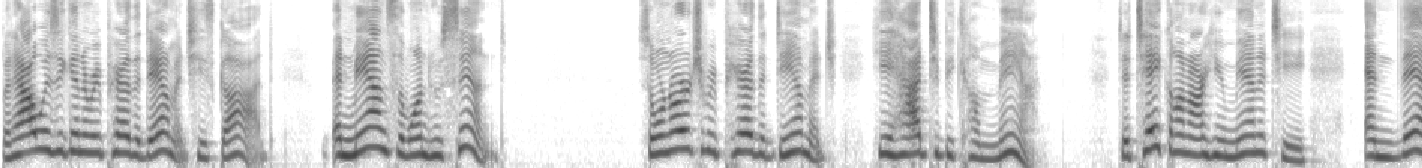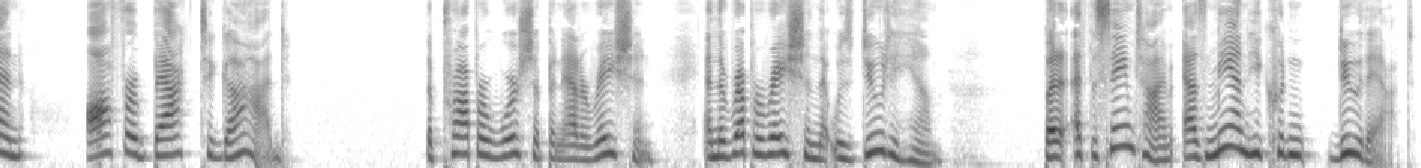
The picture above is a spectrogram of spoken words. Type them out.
But how is He going to repair the damage? He's God. And man's the one who sinned. So, in order to repair the damage, He had to become man, to take on our humanity and then offer back to God the proper worship and adoration and the reparation that was due to him. But at the same time, as man, he couldn't do that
